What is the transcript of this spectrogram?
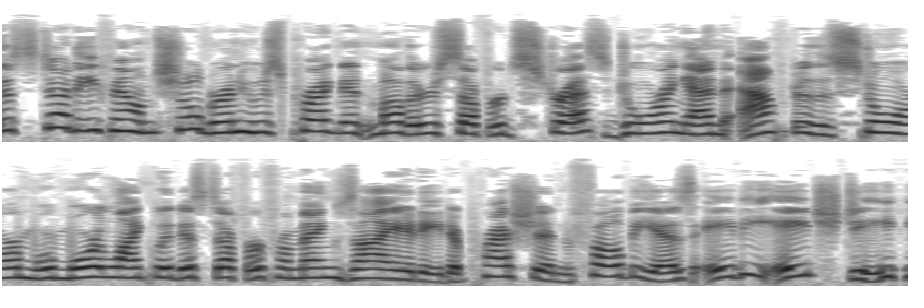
The study found children whose pregnant mothers suffered stress during and after the storm were more likely to suffer from anxiety, depression, phobias, ADHD,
